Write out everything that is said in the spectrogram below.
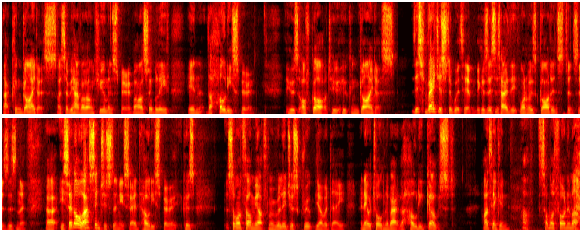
that can guide us. I said we have our own human spirit, but I also believe in the Holy Spirit, who's of God, who, who can guide us. This registered with him because this is how the, one of those God instances, isn't it? Uh, he said, "Oh, that's interesting." He said, "Holy Spirit," because someone phoned me up from a religious group the other day, and they were talking about the Holy Ghost. I'm thinking, oh, someone phoned him up.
